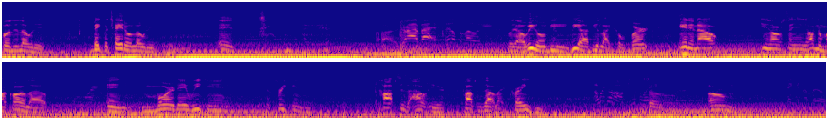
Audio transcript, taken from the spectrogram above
Fully loaded. Baked potato loaded. And, alright. Drive by itself loaded. So y'all, we gonna be, we gotta be like covert, in and out. You know what I'm saying? Y'all know my car loud. Memorial And weekend. Memorial Day weekend, the freaking cops is out here. Cops is out like crazy. Are we doing on this way So- Um, making a left?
